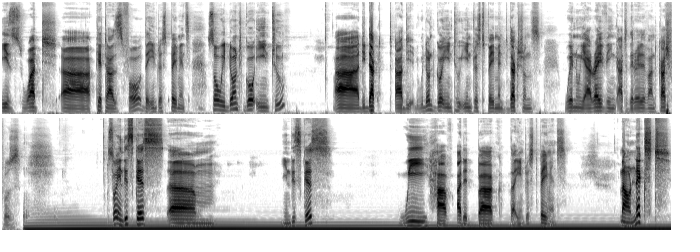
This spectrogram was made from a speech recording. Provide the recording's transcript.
is what uh, caters for the interest payments. So we don't go into uh, deduct. Uh, we don't go into interest payment deductions when we are arriving at the relevant cash flows. So in this case, um, in this case we have added back the interest payments now next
